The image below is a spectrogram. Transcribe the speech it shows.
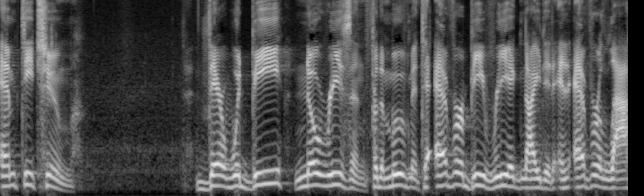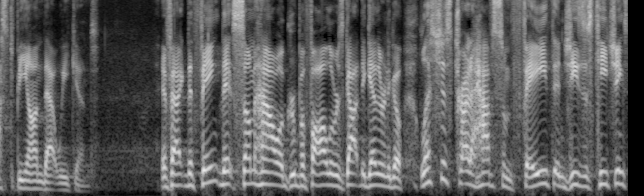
empty tomb, there would be no reason for the movement to ever be reignited and ever last beyond that weekend. In fact, to think that somehow a group of followers got together and to go, let's just try to have some faith in Jesus' teachings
